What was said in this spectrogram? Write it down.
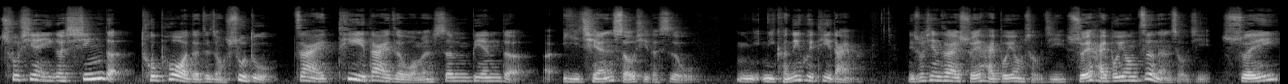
出现一个新的突破的这种速度，在替代着我们身边的呃以前熟悉的事物。你你肯定会替代嘛？你说现在谁还不用手机？谁还不用智能手机？谁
